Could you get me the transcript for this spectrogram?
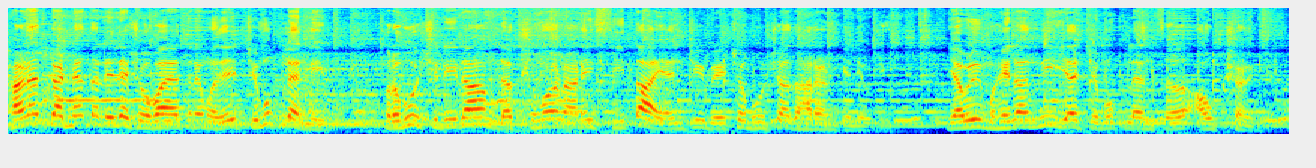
ठाण्यात काढण्यात आलेल्या शोभायात्रेमध्ये चिमुकल्यांनी प्रभू श्रीराम लक्ष्मण आणि सीता यांची वेशभूषा धारण केली होती. यावेळी महिलांनी या चिमुकल्यांचं औक्षण केलं.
